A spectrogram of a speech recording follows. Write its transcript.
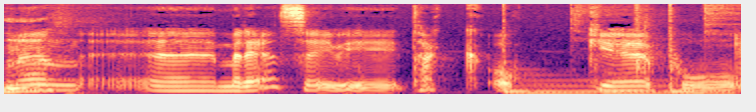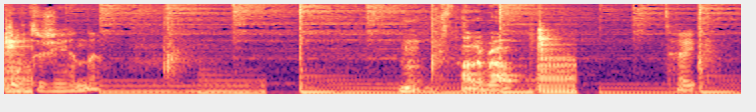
Men eh, med det säger vi tack och eh, på återseende. Mm, ha det bra. Hej!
